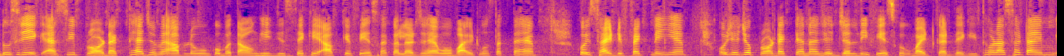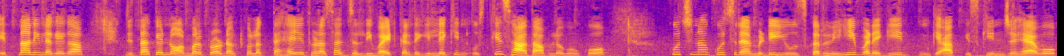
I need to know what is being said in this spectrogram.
दूसरी, एक ऐसी प्रोडक्ट है जो मैं आप लोगों को बताऊँगी जिससे कि आपके फेस का कलर जो है वो वाइट हो सकता है। कोई साइड इफ़ेक्ट नहीं है और ये जो प्रोडक्ट है ना, ये जल्दी फेस को वाइट कर देगी। थोड़ा सा टाइम इतना नहीं लगेगा जितना कि नॉर्मल प्रोडक्ट को लगता है, ये थोड़ा सा जल्दी वाइट कर देगी। लेकिन उसके साथ आप लोगों को कुछ ना कुछ रेमेडी यूज़ करनी ही पड़ेगी कि आपकी स्किन जो है वो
